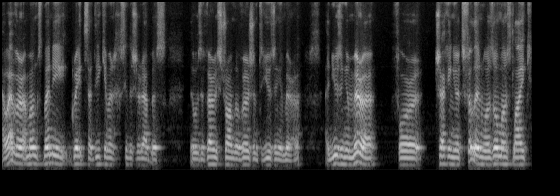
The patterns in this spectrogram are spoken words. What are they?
However, amongst many great tzaddikim and chassidish rabbis, there was a very strong aversion to using a mirror, and using a mirror for checking your tefillin was almost like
